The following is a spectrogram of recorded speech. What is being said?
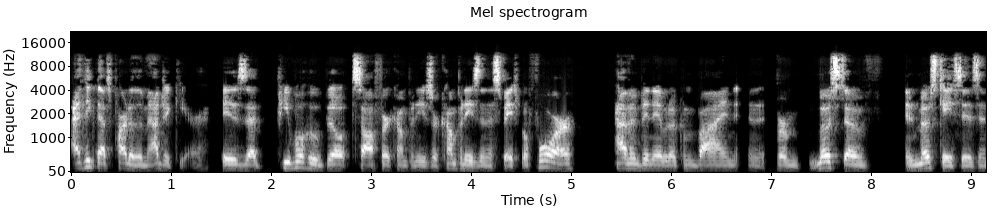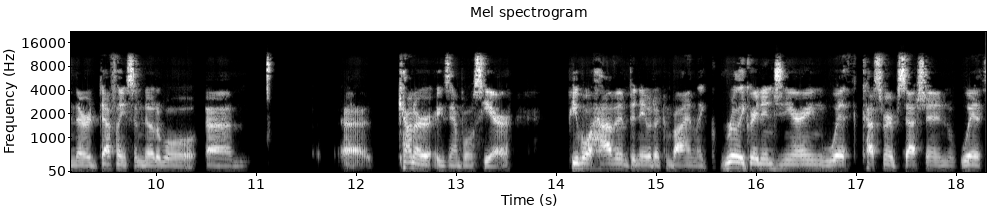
I think that's part of the magic here is that people who built software companies or companies in the space before haven't been able to combine for most of, in most cases, and there are definitely some notable um, uh, counter examples here. People haven't been able to combine like really great engineering with customer obsession with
